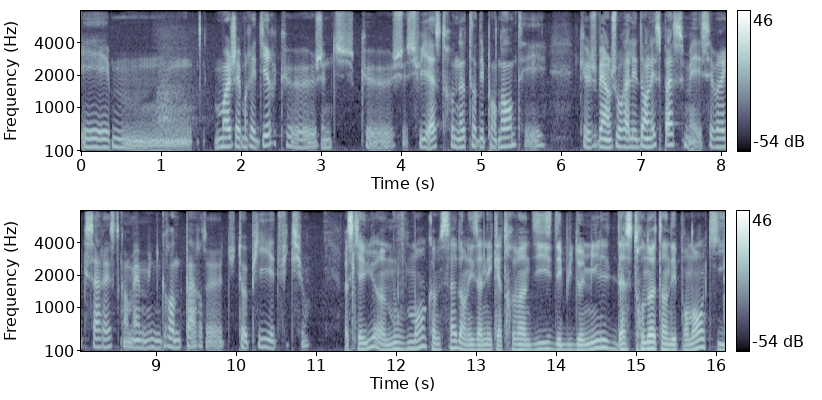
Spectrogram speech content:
Et hum, moi, j'aimerais dire que je, que je suis astronaute indépendante et que je vais un jour aller dans l'espace, mais c'est vrai que ça reste quand même une grande part d'utopie et de fiction. Parce qu'il y a eu un mouvement comme ça dans les années 90, début 2000, d'astronautes indépendants qui,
